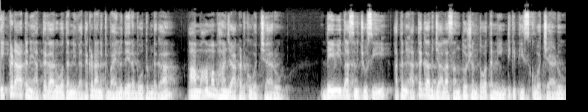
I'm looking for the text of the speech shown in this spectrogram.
ఇక్కడ అతని అత్తగారు అతన్ని వెతకడానికి బయలుదేరబోతుండగా ఆ మామ భాంజ అక్కడకు వచ్చారు. దేవీదాసుని చూసి అతని అత్తగారు చాలా సంతోషంతో అతన్ని ఇంటికి తీసుకువచ్చాడు.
